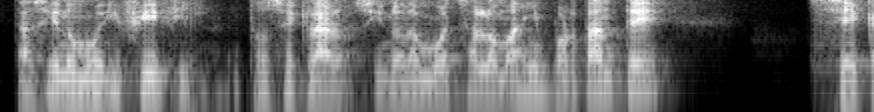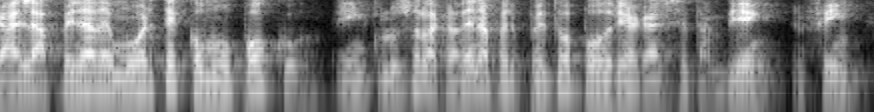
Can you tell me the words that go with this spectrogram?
Está siendo muy difícil. Entonces, claro, si no demuestran lo más importante, se cae la pena de muerte como poco. E incluso la cadena perpetua podría caerse también. En fin,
